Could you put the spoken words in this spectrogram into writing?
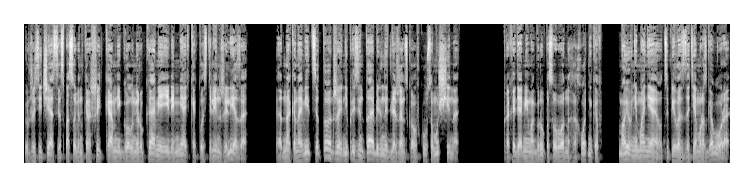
Уже сейчас я способен крошить камни голыми руками или мять, как пластилин железа. Однако на вид все тот же непрезентабельный для женского вкуса мужчина. Проходя мимо группы свободных охотников, мое внимание уцепилось за тему разговора.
